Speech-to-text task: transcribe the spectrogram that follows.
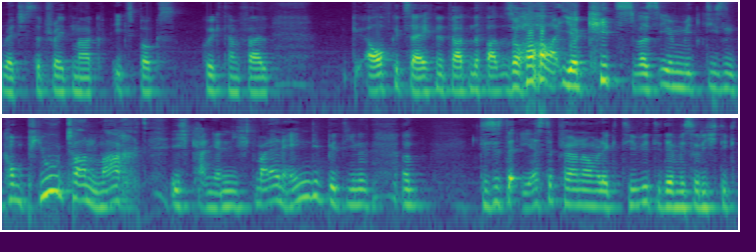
Register Trademark Xbox QuickTime File aufgezeichnet hat und der Vater so, haha, ihr Kids, was ihr mit diesen Computern macht. Ich kann ja nicht mal ein Handy bedienen. Und das ist der erste Paranormal Activity, der mir so richtig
